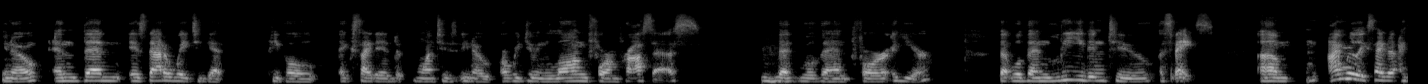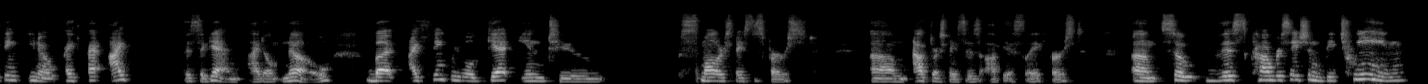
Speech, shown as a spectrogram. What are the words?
you know, and then is that a way to get people excited, want to, you know, are we doing long form process that will then for a year that will then lead into a space. Um, I'm really excited. I think, you know, I, I, I, this again, I don't know, but I think we will get into smaller spaces first, um, outdoor spaces, obviously, first. Um, so this conversation between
